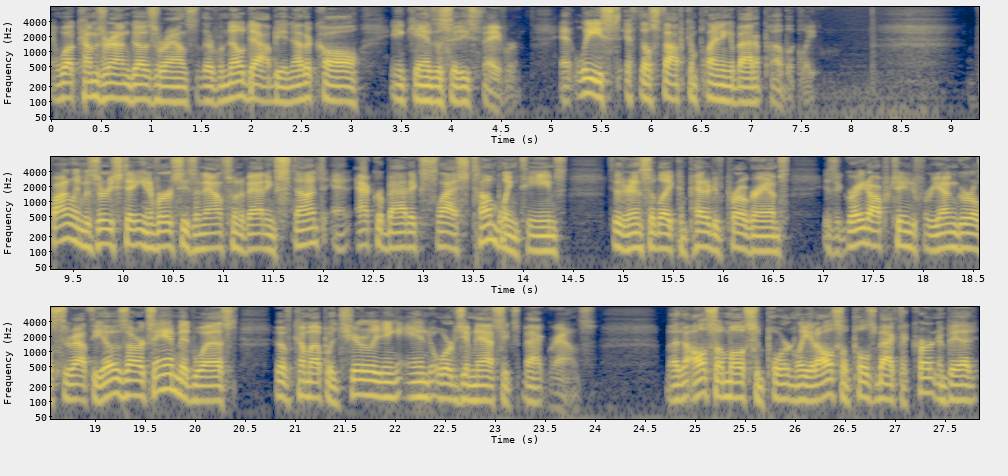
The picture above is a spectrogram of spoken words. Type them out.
and what comes around goes around, so there will no doubt be another call in Kansas City's favor, at least if they'll stop complaining about it publicly. Finally, Missouri State University's announcement of adding stunt and acrobatics slash tumbling teams to their NCAA competitive programs is a great opportunity for young girls throughout the Ozarks and Midwest who have come up with cheerleading and or gymnastics backgrounds. But also, most importantly, it also pulls back the curtain a bit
